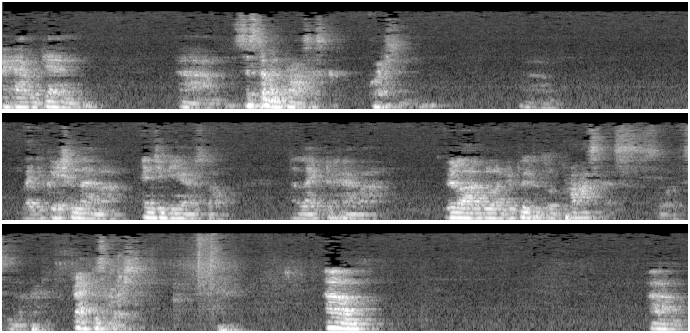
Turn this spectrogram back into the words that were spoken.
I have again um, system and process question. Um, by education I'm an engineer, so I like to have a reliable and repeatable process. So it's a practice question. Um, um,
